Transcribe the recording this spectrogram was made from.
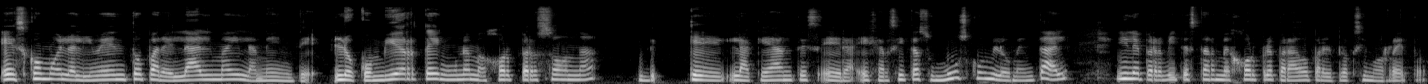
Es como el alimento para el alma y la mente. Lo convierte en una mejor persona que la que antes era. Ejercita su músculo mental y le permite estar mejor preparado para el próximo reto.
